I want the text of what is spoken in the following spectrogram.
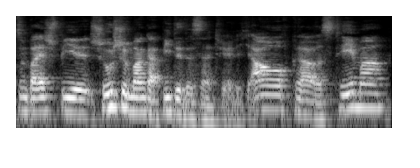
zum Beispiel Shoujo-Manga bietet es natürlich auch, klares Thema.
